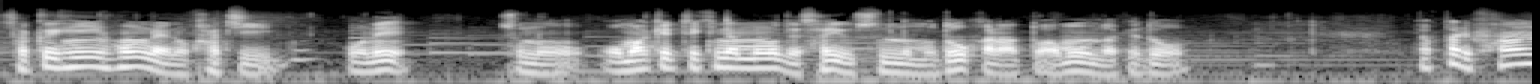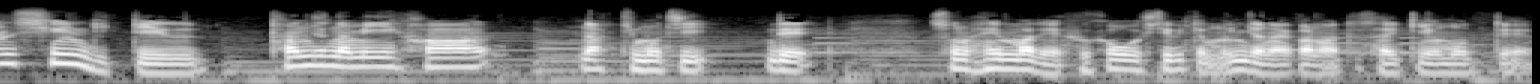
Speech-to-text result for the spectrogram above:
作品本来の価値をねそのおまけ的なもので左右するのもどうかなとは思うんだけどやっぱりファン心理っていう単純なミーハーな気持ちでその辺まで深追いしてみてもいいんじゃないかなって最近思って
